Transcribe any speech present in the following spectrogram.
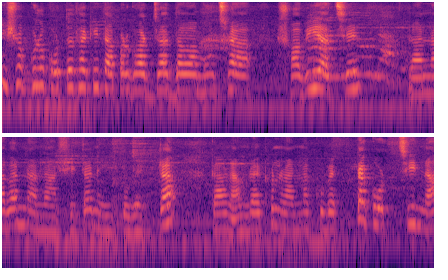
এইসবগুলো করতে থাকি, তারপর ঘর ঝাড় দেওয়া মোছা সবই আছে। রান্না বান্না না, সেটা নেই খুব একটা। কারণ আমরা এখন রান্না খুব একটা করছি না।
